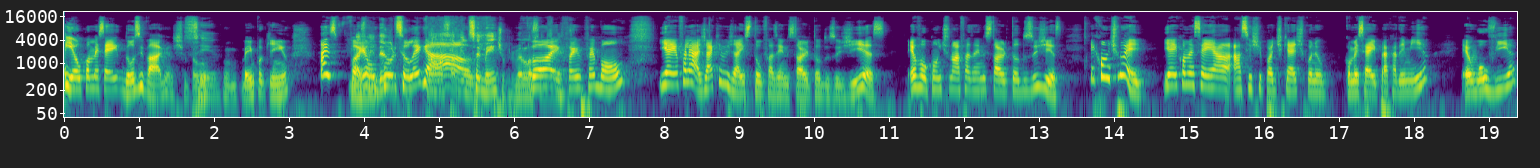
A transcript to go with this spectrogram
E eu comecei 12 vagas, tipo, Sim. bem pouquinho. Mas foi Mas um curso Foi um legal. lançamento de semente, o primeiro Foi, lançamento. foi, foi bom. E aí eu falei, ah, já que eu já estou fazendo story todos os dias, eu vou continuar fazendo story todos os dias. E continuei. E aí comecei a assistir podcast quando eu comecei a ir pra academia. Eu ouvia,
